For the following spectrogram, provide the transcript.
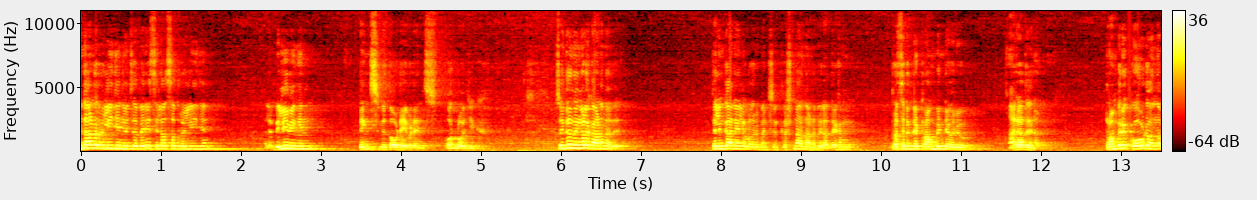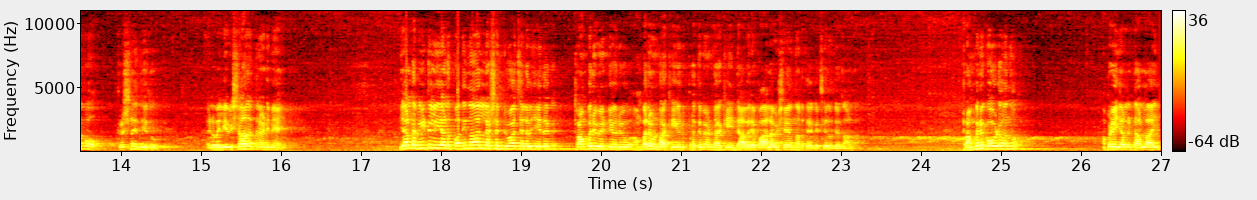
എന്താണ് റിലീജിയൻ വെച്ചാൽ വെരി സിലോസ് ഓഫ് റിലീജിയൻ അല്ല believing in things without evidence or logic so ഇത് നിങ്ങൾ കാണുന്നത്. തെലങ്കാനയിലുള്ള ഒരു മനുഷ്യൻ കൃഷ്ണ എന്നാണ് പേര്. അദ്ദേഹം പ്രസിഡന്റ് ട്രംപിന്റെ ഒരു ആരാധകനാണ്. ട്രംപിന് കോവിഡ് വന്നപ്പോൾ കൃഷ്ണ എന്ത് ചെയ്തു? അയാൾ വലിയ വിഷാദത്തിന് അടിമയായി. ഇയാളുടെ വീട്ടിൽ ഇയാൾ പതിനാല് ലക്ഷം രൂപ ചെലവ് ചെയ്ത് ട്രംപിന് വേണ്ടി ഒരു അമ്പലം ഉണ്ടാക്കി ഒരു പ്രതിമ ഉണ്ടാക്കി രാവിലെ പാലാഭിഷേകം നടത്തുകയൊക്കെ ചെയ്തുകൊണ്ടിരുന്ന ആളാണ്. ട്രംപിന് കോവിഡ് വന്നു. അപ്പോഴേ ഇയാൾ ഡള്ളായി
